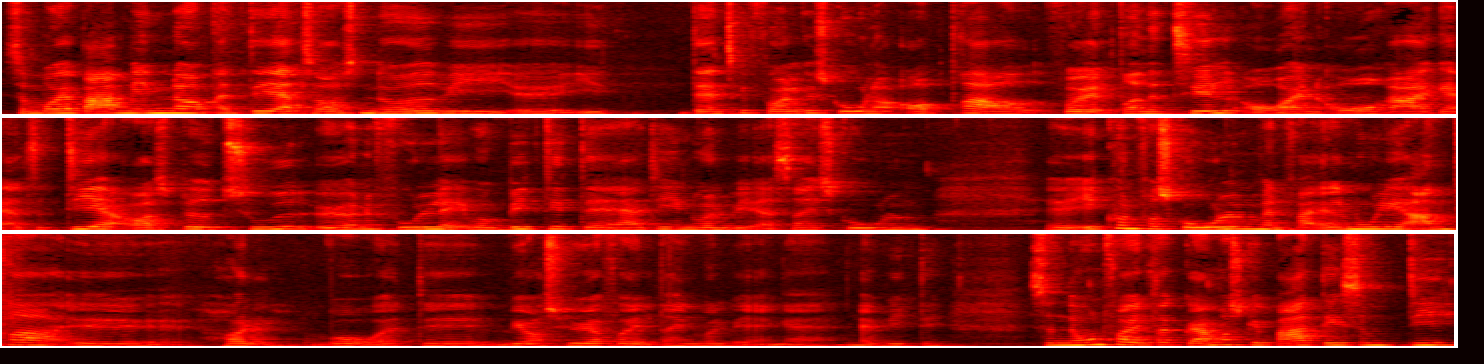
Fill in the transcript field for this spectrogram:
så må jeg bare minde om, at det er altså også noget, vi øh, i danske folkeskoler opdraget forældrene til over en årrække. Altså de er også blevet tudet ørerne fulde af, hvor vigtigt det er, at de involverer sig i skolen. Øh, ikke kun fra skolen, men fra alle mulige andre øh, hold, hvor at, øh, vi også hører, at forældreinvolvering er, er vigtigt. Så nogle forældre gør måske bare det, som de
